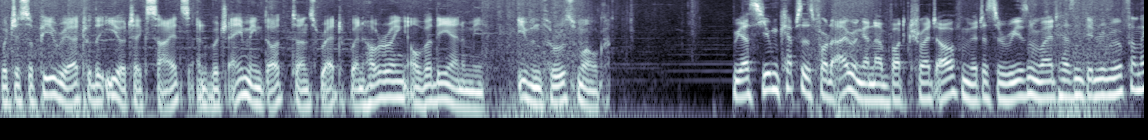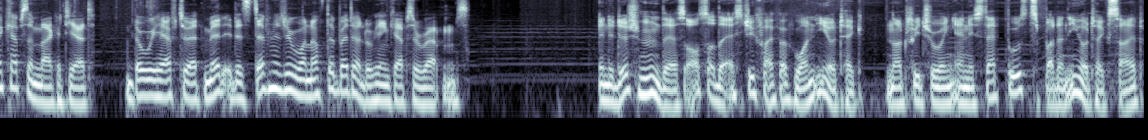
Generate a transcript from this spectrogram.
which is superior to the EOTech sights and which aiming dot turns red when hovering over the enemy, even through smoke. We assume capsules for the Iron Gun are bought quite often, which is the reason why it hasn't been removed from the capsule market yet. Though we have to admit it is definitely one of the better looking capsule weapons. In addition, there's also the SG551 EOTech, not featuring any stat boosts but an EOTech sight.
